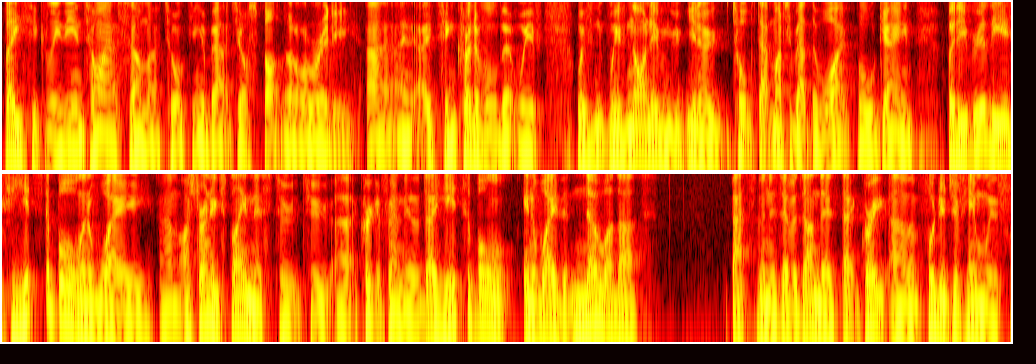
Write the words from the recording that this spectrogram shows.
basically the entire summer talking about Jos Buttler already, uh, and it's incredible that we've we've we've not even you know talked that much about the white ball game. But he really is. He hits the ball in a way. Um, I was trying to explain this to to uh, a cricket fan the other day. He hits the ball in a way that no other batsman has ever done. There's that great um, footage of him with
